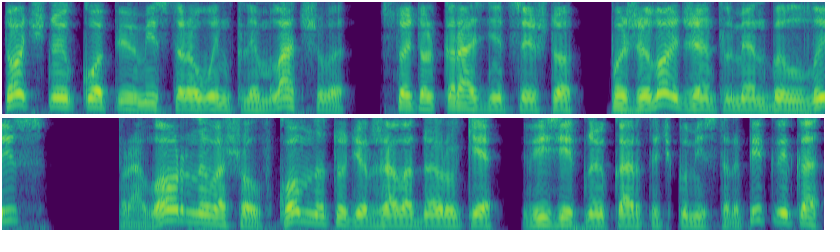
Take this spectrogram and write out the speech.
точную копию мистера Уинкли-младшего, с той только разницей, что пожилой джентльмен был лыс, проворно вошел в комнату, держа в одной руке визитную карточку мистера Пиквика,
